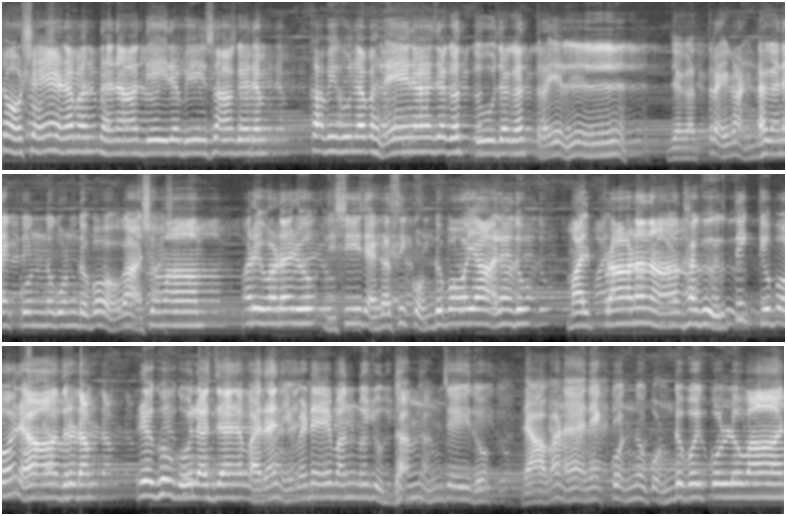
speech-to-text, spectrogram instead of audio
ശോഷേണ ബന്ധനാദ്യൈരഭീസാഗരം. കവികുലഫലേന ജഗത്തു ജഗത്രയൽ. ജഗത്രയ കണ്ടകനെ കൊന്നുകൊണ്ടുപോകാശുമാം അറിവടരു നിശി രഹസി കൊണ്ടുപോയാലതു മൽപ്രാണനാഥ കീർത്തിക്കു പോരാ ദൃഢം രഘുകുലജന വരനിവിടെ വന്നു യുദ്ധം ചെയ്തു. രാവണനെ കൊന്നു കൊണ്ടുപോയിക്കൊള്ളുവാൻ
